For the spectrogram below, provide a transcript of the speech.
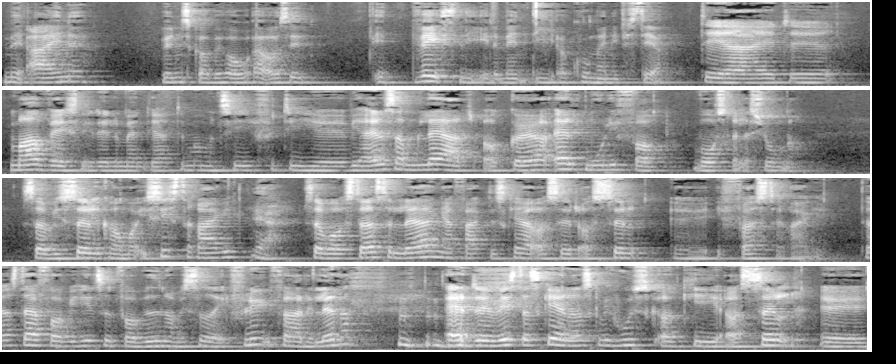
med egne ønsker og behov, er også et, et væsentligt element i at kunne manifestere. Det er et øh, meget væsentligt element, ja, det må man sige. Fordi øh, vi har alle sammen lært at gøre alt muligt for vores relationer. Så vi selv kommer i sidste række. Ja. Så vores største læring er faktisk her at sætte os selv øh, i første række. Det er også derfor, at vi hele tiden får at vide, når vi sidder i et fly, før det letter, at øh, hvis der sker noget, skal vi huske at give os selv øh,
